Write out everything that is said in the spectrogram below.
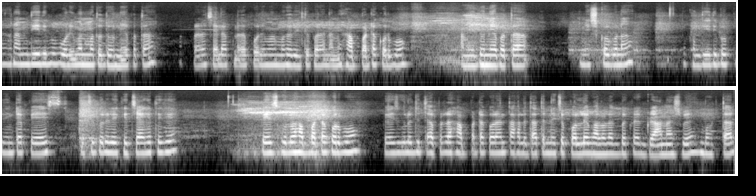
এখন আমি দিয়ে দিব পরিমাণ মতো ধনিয়া পাতা। আপনারা চাইলে আপনারা পরিমাণ মতো দিতে পারেন, আমি হাফ বাটা করব। আমি ধনিয়া পাতা মিক্স করব না। এখন দিয়ে দিব তিনটা পেঁয়াজ, কুচি করে রেখেছি আগে থেকে। পেঁয়াজগুলো হাফ বাটা করব। পেঁয়াজগুলো যদি আপনারা হাফ বাটা করেন, তাহলে দাঁতের নিচে পড়লে ভালো লাগবে, একটা গ্রান আসবে ভর্তার।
